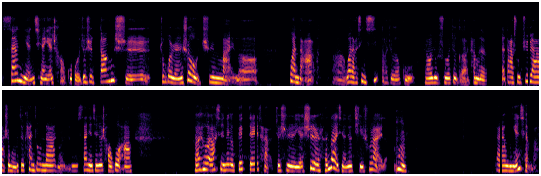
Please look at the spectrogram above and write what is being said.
三年前也炒过，就是当时中国人寿去买了万达啊，万达信息啊这个股，然后就说这个他们的大数据啊是我们最看重的，什么三年前就炒过啊。然后，而且那个 big data 就是也是很早以前就提出来的。大概五年前吧，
